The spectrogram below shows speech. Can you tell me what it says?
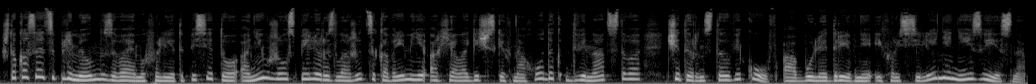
Что касается племен, называемых в летописи, то они уже успели разложиться ко времени археологических находок XII-XIV веков, а более древнее их расселение неизвестно,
